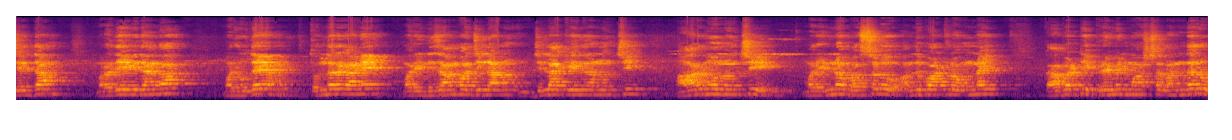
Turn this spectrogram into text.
చేద్దాం. మరి అదేవిధంగా మరి ఉదయం తొందరగానే మరి నిజామాబాద్ జిల్లా జిల్లా కేంద్రం నుంచి ఆర్మూర్ నుంచి మరి ఎన్నో బస్సులు అందుబాటులో ఉన్నాయి. కాబట్టి పిరమిడ్ మాస్టర్లు అందరూ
